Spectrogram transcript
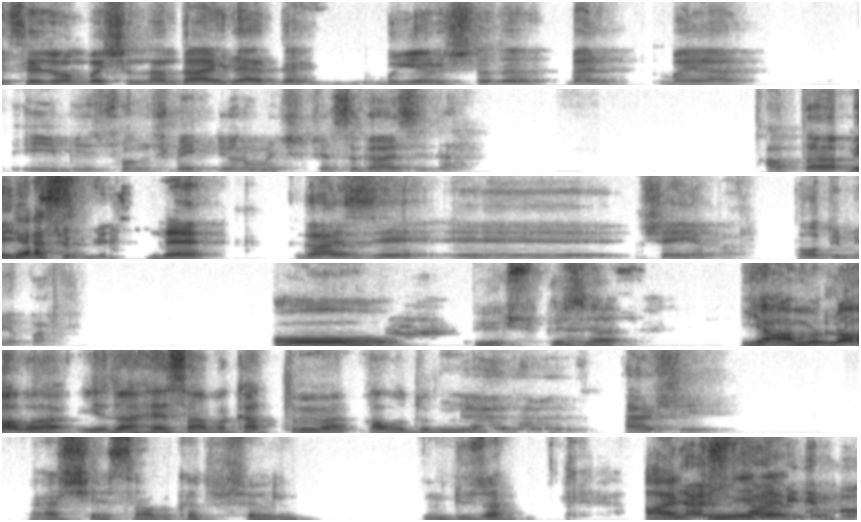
e, sezon başından daha ileride. Bu yarışta da ben bayağı iyi bir sonuç bekliyorum açıkçası Gazi'den. Hatta benim Gelsin. sürprizimde Gazi e, şey yapar, podyum yapar. Oo, büyük sürpriz ya. Yağmurlu havayı da hesaba kattın mı? Hava durumunu. Evet evet, her şeyi. Her şeyi hesaba katıp söyleyeyim. Güzel. Flash Alpine'le de tahminim bu.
